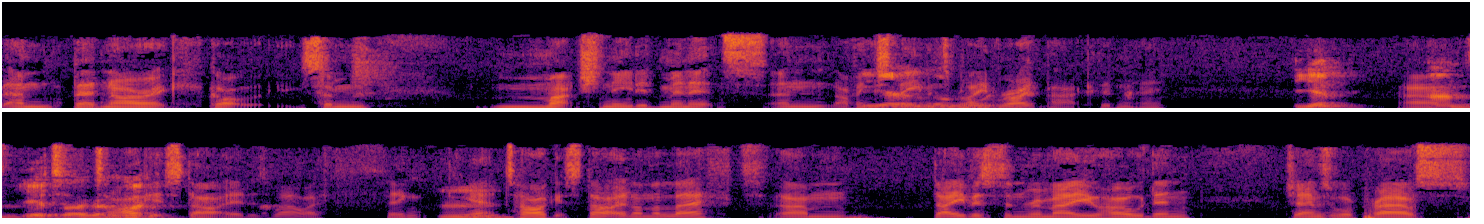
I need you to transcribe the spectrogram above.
and Bednarek got some much needed minutes, and I think Yeah, Stephens played right back, didn't he? Yep. Um, and, yeah, Targett. Targett started as well, I think. Mm. Yeah, Targett started on the left. Um, Davis and Romeu holding. James Ward-Prowse,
